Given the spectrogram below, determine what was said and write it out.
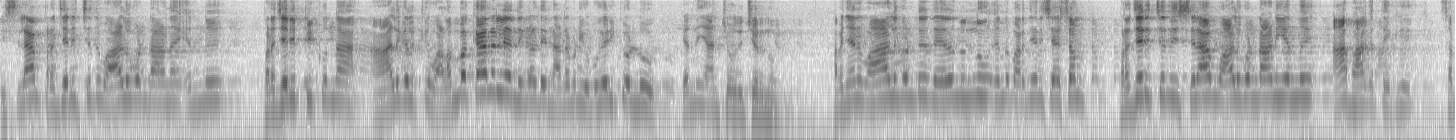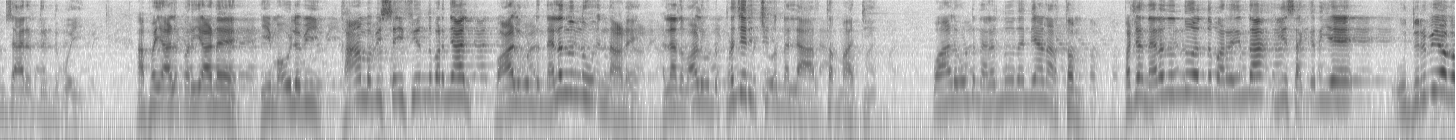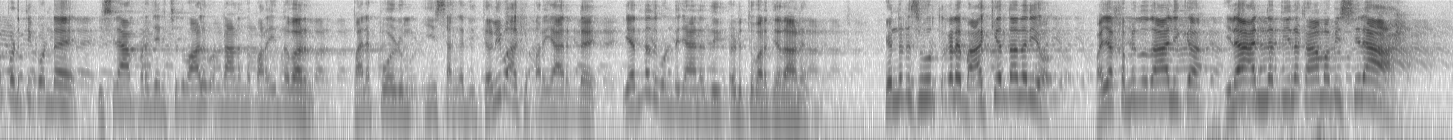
ഇസ്ലാം പ്രചരിച്ചത് വാളുകൊണ്ടാണ് എന്ന് പ്രചരിപ്പിക്കുന്ന ആളുകൾക്ക് വളം വെക്കാനല്ലേ നിങ്ങളുടെ നടപടി ഉപകരിക്കുള്ളൂ എന്ന് ഞാൻ ചോദിച്ചിരുന്നു. അപ്പൊ ഞാൻ വാളുകൊണ്ട് നിലനിന്നു എന്ന് പറഞ്ഞതിന് ശേഷം പ്രചരിച്ചത് ഇസ്ലാം വാളുകൊണ്ടാണ് എന്ന് ആ ഭാഗത്തേക്ക് സംസാരം നീണ്ടുപോയി അപ്പൊ അയാൾ പറയാണ് ഈ മൗലവി കാമവിസൈഫി എന്ന് പറഞ്ഞാൽ വാളുകൊണ്ട് നിലനിന്നു എന്നാണ്. അല്ലാതെ വാളുകൊണ്ട് പ്രചരിച്ചു എന്നല്ല അർത്ഥം മാറ്റി. വാളുകൊണ്ട് നിലനിന്നു തന്നെയാണ് അർത്ഥം. പക്ഷെ നിലനിന്നു എന്ന് പറയുന്ന ഈ സംഗതിയെ ദുരുപയോഗപ്പെടുത്തിക്കൊണ്ട് ഇസ്ലാം പ്രചരിച്ചത് വാളുകൊണ്ടാണെന്ന് പറയുന്നവർ പലപ്പോഴും ഈ സംഗതി തെളിവാക്കി പറയാറുണ്ട്. എന്നതുകൊണ്ട് ഞാനത് എടുത്തു പറഞ്ഞതാണ്. എന്നിട്ട് സുഹൃത്തുക്കളെ ബാക്കി എന്താണെന്നറിയോ?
